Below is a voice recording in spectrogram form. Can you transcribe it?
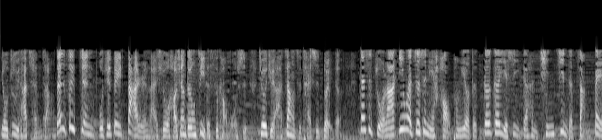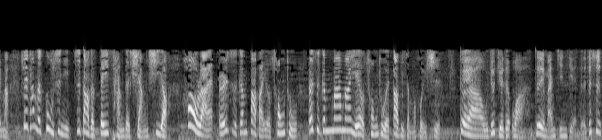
有助于他成长，但是这件我觉得对大人来说，好像都用自己的思考模式，就会觉得啊这样子才是对的。但是左拉，因为这是你好朋友的哥哥，也是一个很亲近的长辈嘛，所以他们的故事你知道的非常的详细哦。后来儿子跟爸爸有冲突，儿子跟妈妈也有冲突，到底怎么回事？对啊，我就觉得哇，这也蛮经典的，就是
